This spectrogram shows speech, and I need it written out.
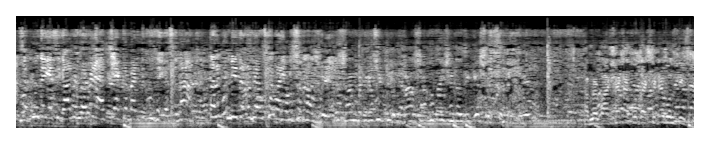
আচ্ছা বুঝে গেছি। গার্লফ্রেন্ড বয়ফ্রেন্ড আজকে একটা বাড়িতে বুঝে গেছে না? তাহলে ফ্যামিলিটা ব্যবস্থা করে আপনার বাসাটা কোথায় সেটা বলতেছি।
